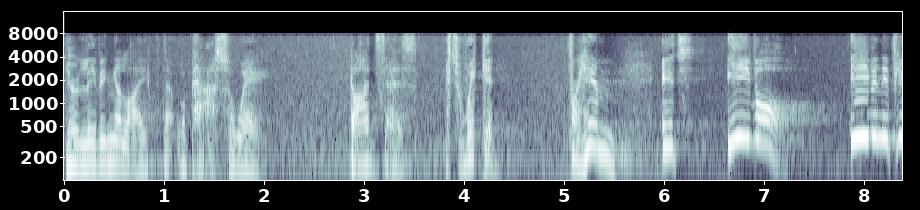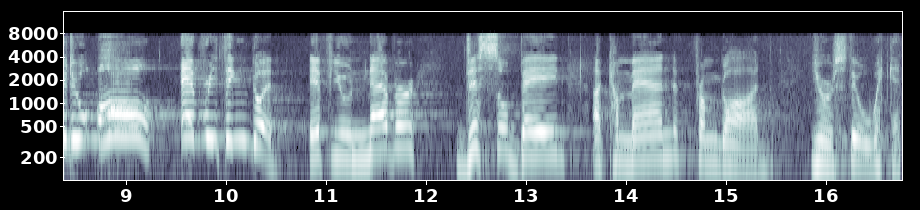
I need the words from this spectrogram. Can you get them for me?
You're living a life that will pass away. God says it's wicked. For Him, it's evil. Even if you do all, everything good, if you never disobeyed a command from God, you're still wicked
